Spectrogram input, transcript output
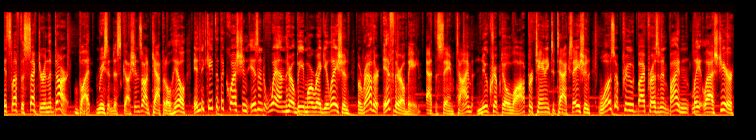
it's left the sector in the dark. But recent discussions on Capitol Hill indicate that the question isn't when there'll be more regulation, but rather if there'll be. At the same time, new crypto law pertaining to taxation was approved by President Biden late last year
